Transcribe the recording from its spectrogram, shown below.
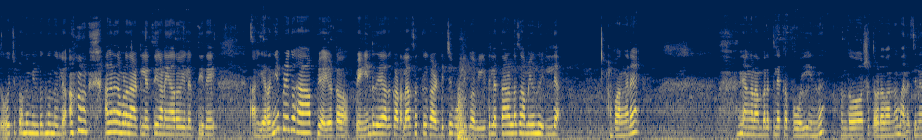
ചോദിച്ചിട്ടൊന്നും മിണ്ടുന്നൊന്നുമില്ല. അങ്ങനെ നമ്മുടെ നാട്ടിലെത്തി കണിയാറോയിലെത്തി ഇതേ ഇറങ്ങിയപ്പോഴേക്കും ഹാപ്പിയായി കേട്ടോ. പെയിന്റ് ഇതേ അത് കടലാസൊക്കെ കടിച്ച് പൊട്ടിക്കുക വീട്ടിലെത്താനുള്ള സമയമൊന്നും ഇല്ല. അപ്പോൾ അങ്ങനെ ഞങ്ങൾ അമ്പലത്തിലൊക്കെ പോയി ഇന്ന് സന്തോഷത്തോടെ വന്ന് മനസ്സിന്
